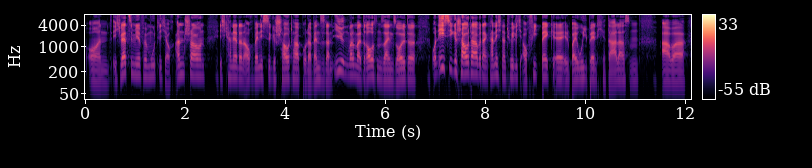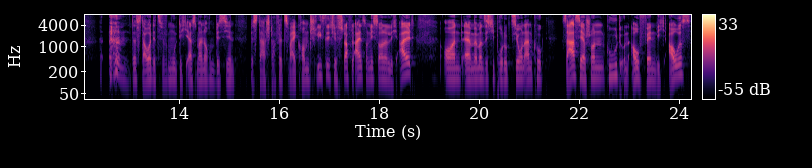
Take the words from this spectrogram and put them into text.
Und ich werde sie mir vermutlich auch anschauen. Ich kann ja dann auch, wenn ich sie geschaut habe oder wenn sie dann irgendwann mal draußen sein sollte und ich sie geschaut habe, dann kann ich natürlich auch Feedback äh, bei WeBand hier dalassen. Aber das dauert jetzt vermutlich erstmal noch ein bisschen, bis da Staffel 2 kommt. Schließlich ist Staffel 1 noch nicht sonderlich alt. Und ähm, wenn man sich die Produktion anguckt, sah es ja schon gut und aufwendig aus,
